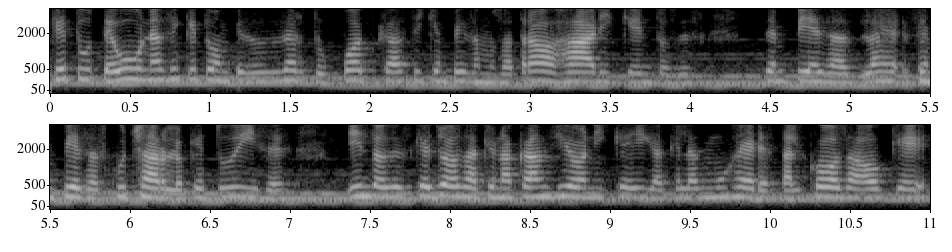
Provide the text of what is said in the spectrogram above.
que tú te unas y que tú empiezas a hacer tu podcast y que empezamos a trabajar y que entonces se, empiezas, se empieza a escuchar lo que tú dices y entonces que yo saque una canción y que diga que las mujeres tal cosa o que,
